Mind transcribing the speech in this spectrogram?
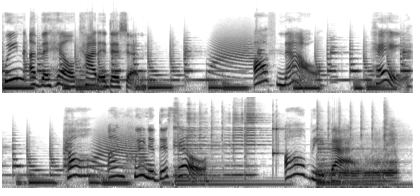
Queen of the Hill Cat Edition. Off now. Hey. How I'm queen of this hill. I'll be back.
